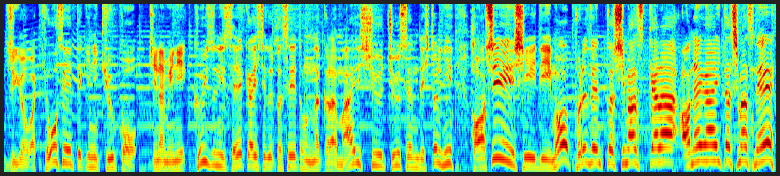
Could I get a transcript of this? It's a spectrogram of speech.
授業は強制的に休校。ちなみにクイズに正解してくれた生徒の中から毎週抽選で1人に欲しい CD もプレゼントしますからお願いいたしますね。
